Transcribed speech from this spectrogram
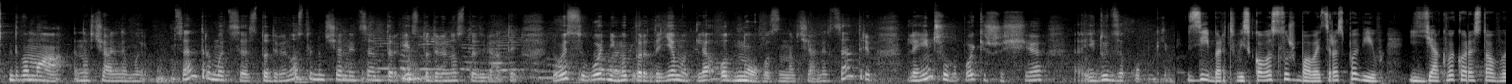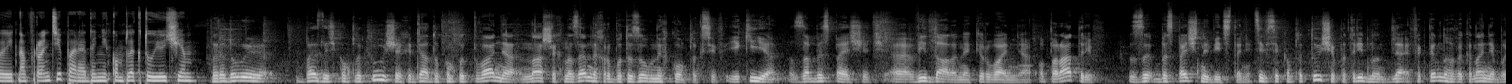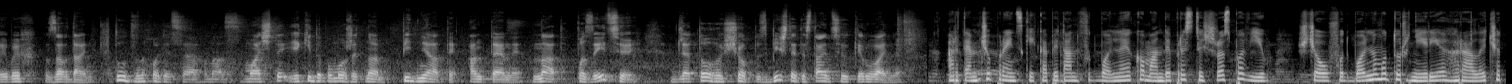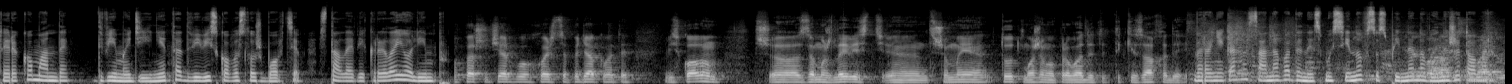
двома навчальними центрами: це 190-й навчальний центр і 199-й. І ось сьогодні ми передаємо для одного з навчальних центрів, для іншого поки що ще е, йдуть закупки. Зіберт, військовослужбовець, розповів, як використовують на фронті передані комплектуючі. Передали безліч комплектуючих для докомплектування наших наземних роботизованих комплексів, які забезпечать е, віддалене керування операторів з безпечної відстані. Ці всі комплектуючі потрібно для ефективного виконання бойових завдань. Тут знаходяться у нас мачти, які допоможуть нам підняти антени над позицією для того, щоб збільшити дистанцію керування. Артем Чупринський, капітан футбольної команди Престиж, розповів, що у футбольному турнірі грали чотири команди: дві медійні та дві військовослужбовців сталеві крила й Олімп. В першу чергу хочеться подякувати військовим що за можливість, е, що ми тут можемо проводити такі заходи. Вероніка Гасанова, Денис Мусінов, Суспільне новини Житомир.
